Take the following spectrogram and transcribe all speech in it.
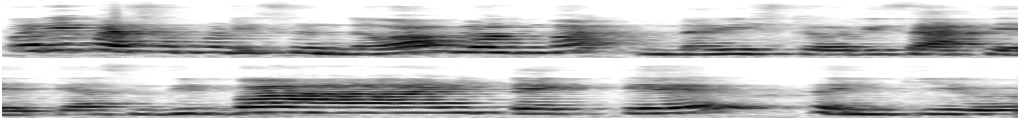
ફરી પાછા મળીશું નવા બ્લોગમાં નવી સ્ટોરી સાથે. ત્યાં સુધી bye take care thank you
